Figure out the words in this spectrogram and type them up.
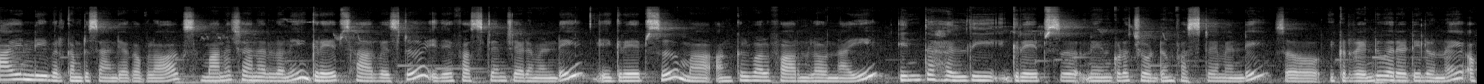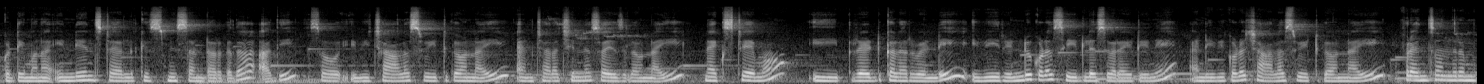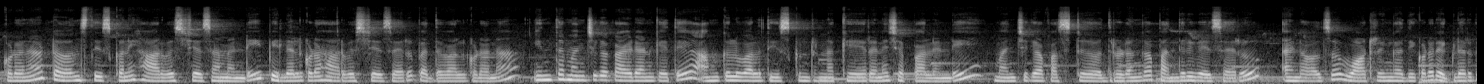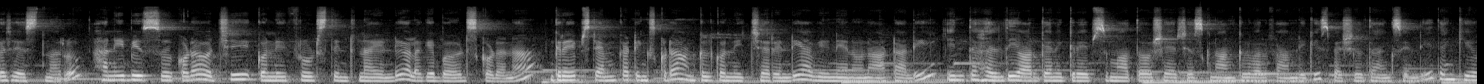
Hi అండి welcome to శాండియాగా blogs మన ఛానల్లోని గ్రేప్స్ హార్వెస్ట్ ఇదే ఫస్ట్ టైం చేయడం అండి. ఈ గ్రేప్స్ మా అంకుల్ వాళ్ళ ఫార్మ్లో ఉన్నాయి. ఇంత హెల్దీ గ్రేప్స్ నేను కూడా చూడడం ఫస్ట్ టైం అండి. సో ఇక్కడ రెండు వెరైటీలు ఉన్నాయి. ఒకటి మన ఇండియన్ స్టైల్ కిస్మిస్ అంటారు కదా అది. సో ఇవి చాలా స్వీట్గా ఉన్నాయి అండ్ చాలా చిన్న సైజులో ఉన్నాయి. నెక్స్ట్ ఏమో ఈ రెడ్ కలర్ వెండి. ఇవి రెండు కూడా సీడ్లెస్ వెరైటీనే. అండ్ ఇవి కూడా చాలా స్వీట్గా ఉన్నాయి. ఫ్రెండ్స్ అందరం కూడా టర్న్స్ తీసుకొని హార్వెస్ట్ చేశామండి. పిల్లలు కూడా హార్వెస్ట్ చేశారు పెద్దవాళ్ళు కూడా ఇంత మంచిగా కాయడానికి అయితే అంకుల్ వాళ్ళు తీసుకుంటున్న కేర్ అనే చెప్పాలండి. మంచిగా ఫస్ట్ దృఢంగా పందిరి వేశారు. అండ్ ఆల్సో వాటరింగ్ అది కూడా రెగ్యులర్గా చేస్తున్నారు. హనీ బీస్ కూడా వచ్చి కొన్ని ఫ్రూట్స్ తింటున్నాయండి. అలాగే బర్డ్స్ కూడా గ్రేప్ స్టెమ్ కటింగ్స్ కూడా అంకుల్ కొన్ని ఇచ్చారండి. అవి నేను నాటాలి. ఇంత హెల్తీ ఆర్గానిక్ గ్రేప్స్ మాతో షేర్ చేసుకున్న అంకుల్ వాళ్ళ ఫ్యామిలీకి స్పెషల్ థ్యాంక్స్ అండి. Thank you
